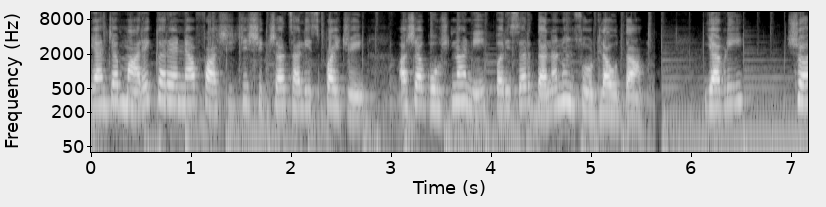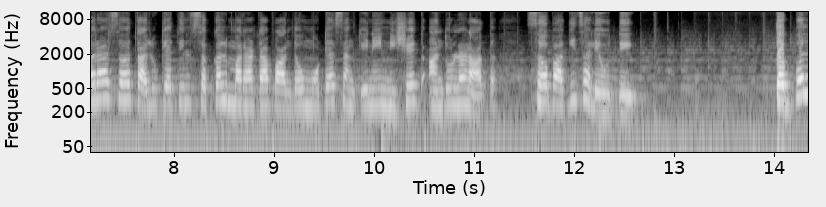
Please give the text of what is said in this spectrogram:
यांच्या मारेकऱ्यांना फाशीची शिक्षा झालीच पाहिजे अशा घोषणांनी परिसर दणानून सोडला होता. यावेळी शहरासह तालुक्यातील सकल मराठा बांधव मोठ्या संख्येने निषेध आंदोलनात सहभागी झाले होते. तब्बल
